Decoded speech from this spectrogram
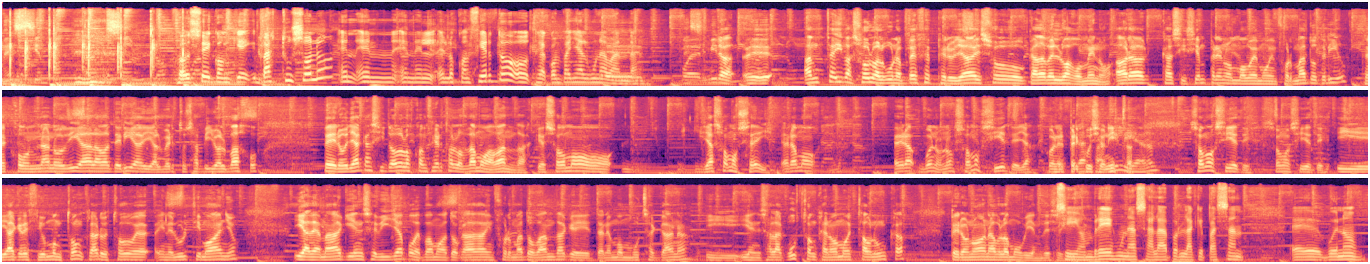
Me siento solo José, ¿con quién? ¿Vas tú solo en, los conciertos o te acompaña alguna banda? Eh, pues mira, eh, antes iba solo algunas veces, pero ya eso cada vez lo hago menos. Ahora casi siempre nos movemos en formato trío, que es con Nano Díaz a la batería y Alberto Sapillo al bajo, pero ya casi todos los conciertos los damos a bandas, que somos, ya somos seis. Éramos era, bueno, no, somos siete ya, con el percusionista. Somos siete, somos siete. Y ha crecido un montón, claro, esto en el último año. Y además aquí en Sevilla pues vamos a tocar en formato banda que tenemos muchas ganas y, en Sala Custom que no hemos estado nunca, pero nos han hablado muy bien de ese Sí, hombre, es una sala por la que pasan eh, bueno,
